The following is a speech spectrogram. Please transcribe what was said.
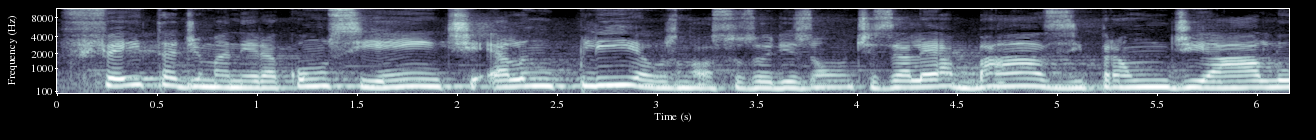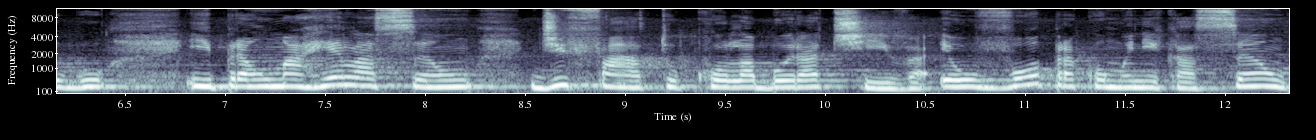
feita de maneira consciente, ela amplia os nossos horizontes. Ela é a base para um diálogo e para uma relação de fato colaborativa. Eu vou para a comunicação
